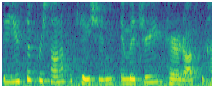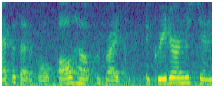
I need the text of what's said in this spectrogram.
The use of personification, imagery, paradox, and hypothetical all help provide a greater understanding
